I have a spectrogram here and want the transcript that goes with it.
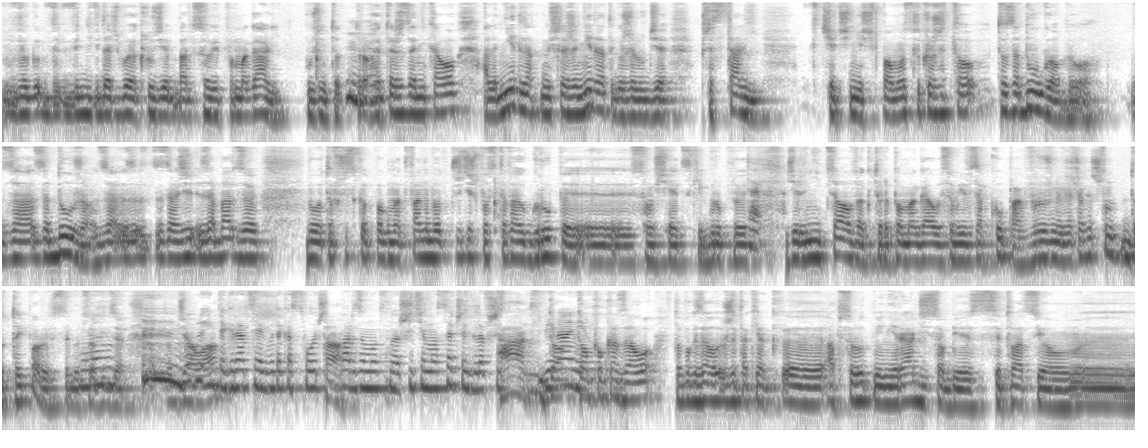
widać było, jak ludzie bardzo sobie pomagali. Później to trochę też zanikało, ale nie dla, myślę, że nie dlatego, że ludzie przestali chcieć nieść pomoc, tylko że to, to za długo było. Za, za dużo, za, za, za bardzo było to wszystko pogmatwane, bo przecież powstawały grupy y, sąsiedzkie, grupy Tak. dzielnicowe, które pomagały sobie w zakupach, w różnych rzeczach. Zresztą do tej pory, z tego co No. widzę, to w ogóle działa. integracja jakby taka społeczna Tak. bardzo mocno, szycie maseczek dla wszystkich, Tak, i to, zbieranie. to, pokazało, to pokazało, że tak jak e, absolutnie nie radzi sobie z sytuacją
